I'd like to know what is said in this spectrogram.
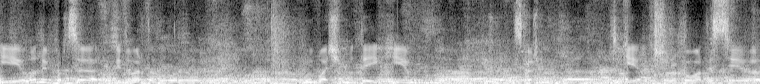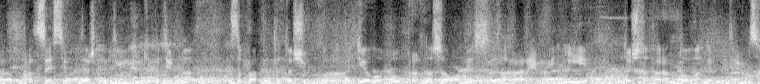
і вони про це відверто говорили. Ми бачимо деякі, е, скажімо, такі шероховатості е, процесів держпідтримки, які потрібно забрати для того, щоб е, діалог був прогнозований з аграріями і точно гарантований підтримці.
